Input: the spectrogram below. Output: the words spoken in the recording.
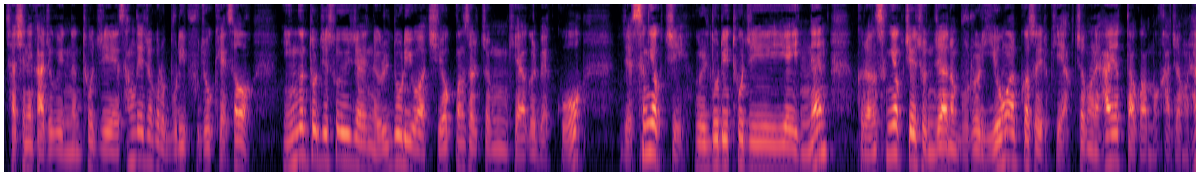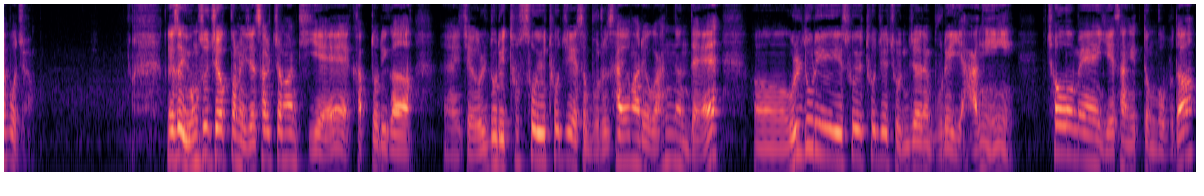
자신이 가지고 있는 토지에 상대적으로 물이 부족해서 인근 토지 소유자인 을돌이와 지역권 설정 계약을 맺고 이제 승역지 을돌이 토지에 있는 그런 승역지에 존재하는 물을 이용할 것을 이렇게 약정을 하였다고 한번 가정을 해보죠. 그래서 용수 지역권을 이제 설정한 뒤에 갑돌이가 이제 을돌이 소유 토지에서 물을 사용하려고 했는데 어, 을돌이 소유 토지에 존재하는 물의 양이 처음에 예상했던 것보다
